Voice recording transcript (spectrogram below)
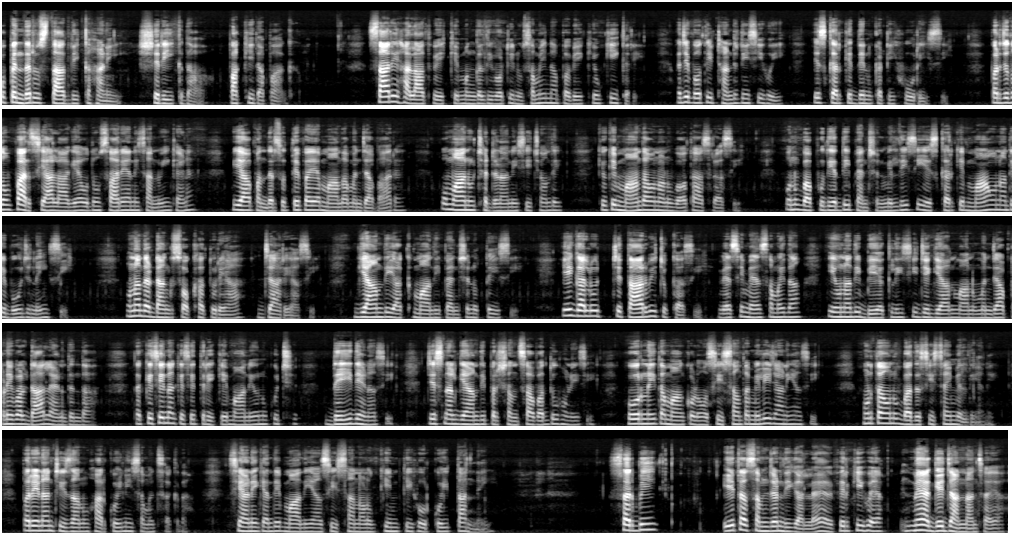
ਭੁਪਿੰਦਰ ਉਸਤਾਦ ਦੀ ਕਹਾਣੀ, ਸ਼ਰੀਕ ਦਾ ਬਾਕੀ ਦਾ ਭਾਗ। ਸਾਰੇ ਹਾਲਾਤ ਵੇਖ ਕੇ ਮੰਗਲ ਦੀ ਵਹੁਟੀ ਨੂੰ ਸਮਝ ਨਾ ਪਵੇ ਕਿ ਉਹ ਕੀ ਕਰੇ। ਅਜੇ ਬਹੁਤੀ ਠੰਡ ਨਹੀਂ ਸੀ ਹੋਈ, ਇਸ ਕਰਕੇ ਦਿਨ ਕਟੀ ਹੋ ਰਹੀ ਸੀ। ਪਰ ਜਦੋਂ ਭਰ ਸਿਆਲ ਆ ਗਿਆ, ਉਦੋਂ ਸਾਰਿਆਂ ਨੇ ਸਾਨੂੰ ਹੀ ਕਹਿਣਾ, ਵੀ ਆਪ ਅੰਦਰ ਸੁੱਤੇ ਪਏ ਆ, ਮਾਂ ਦਾ ਮੰਜਾ ਬਾਹਰ ਹੈ। ਉਹ ਮਾਂ ਨੂੰ ਛੱਡਣਾ ਨਹੀਂ ਸੀ ਚਾਹੁੰਦੇ, ਕਿਉਂਕਿ ਮਾਂ ਦਾ ਉਹਨਾਂ ਨੂੰ ਬਹੁਤ ਆਸਰਾ ਸੀ। ਉਹਨੂੰ ਬਾਪੂ ਦੀ ਅੱਧੀ ਪੈਨਸ਼ਨ ਮਿਲਦੀ ਸੀ, ਇਸ ਕਰਕੇ ਮਾਂ ਉਹਨਾਂ ਦੇ ਬੋਝ ਨਹੀਂ ਸੀ। ਉਹਨਾਂ ਦਾ ਡੰਗ ਸੌਖਾ ਤੁਰਿਆ ਜਾ ਰਿਹਾ ਸੀ। ਗਿਆਨ ਦੀ ਅੱਖ ਮਾਂ ਦੀ ਪੈਨਸ਼ਨ ਉੱਤੇ ਹੀ ਸੀ। ਇਹ ਗੱਲ ਉਹ ਚਿਤਾਰ ਵੀ ਚੁੱਕਾ ਸੀ। ਵੈਸੇ ਮੈਂ ਸਮਝਦਾ ਇਹ ਉਹਨਾਂ ਦੀ ਬੇਅਕਲੀ ਸੀ ਜੇ ਗਿਆਨ ਮਾਂ ਨੂੰ ਮੰਜਾ ਆਪਣੇ ਵੱਲ ਡਾਹ ਲੈਣ ਦਿੰਦਾ, ਤਾਂ ਕਿਸੇ ਨਾ ਕਿਸੇ ਤਰੀਕੇ ਮਾਂ ਨੇ ਉਹਨੂੰ ਕੁਝ ਦੇ ਹੀ ਦੇਣਾ ਸੀ, ਜਿਸ ਨਾਲ ਗਿਆਨ ਦੀ ਪ੍ਰਸ਼ੰਸਾ ਵਾਧੂ ਹੋਣੀ ਸੀ। ਹੋਰ ਨਹੀਂ ਤਾਂ ਮਾਂ ਕੋਲੋਂ ਅਸੀਸਾਂ ਤਾਂ ਮਿਲ ਹੀ ਜਾਣੀਆਂ ਸੀ। ਹੁਣ ਤਾਂ ਉਹਨੂੰ ਬਦ ਅਸੀਸਾਂ ਹੀ ਮਿਲਦੀਆਂ ਨੇ, ਪਰ ਇਹਨਾਂ ਚੀਜ਼ਾਂ ਨੂੰ ਹਰ ਕੋਈ ਨਹੀਂ ਸਮਝ ਸਕਦਾ। ਸਿਆਣੇ ਕਹਿੰਦੇ ਮਾਂ ਦੀਆਂ ਅਸੀਸਾਂ ਨਾਲੋਂ ਕੀਮਤੀ ਹੋਰ ਕੋਈ ਧਨ ਨਹੀਂ। ਸਰਬੀ, ਇਹ ਤਾਂ ਸਮਝਣ ਦੀ ਗੱਲ ਹੈ, ਫਿਰ ਕੀ ਹੋਇਆ? ਮੈਂ ਅੱਗੇ ਜਾਣਨਾ ਚਾਹਿਆ।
